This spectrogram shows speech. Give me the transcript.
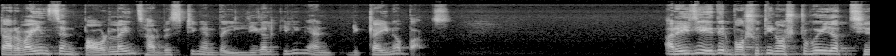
turbines and power lines harvesting and the illegal killing and decline of birds আর এই যে এদের বসতি নষ্ট হয়ে যাচ্ছে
